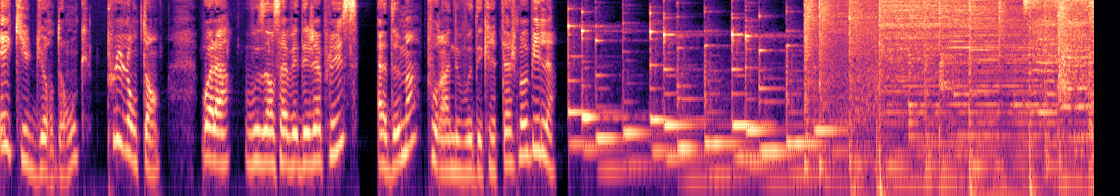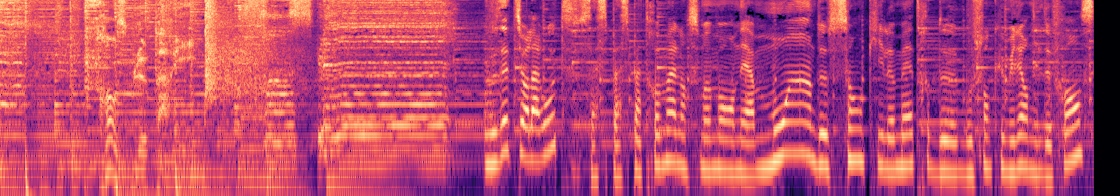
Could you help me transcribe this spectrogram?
et qu'ils durent donc plus longtemps. Voilà, vous en savez déjà plus? À demain pour un nouveau décryptage mobile. Vous êtes sur la route Ça se passe pas trop mal en ce moment. On est à moins de 100 km de bouchons cumulés en Ile-de-France.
